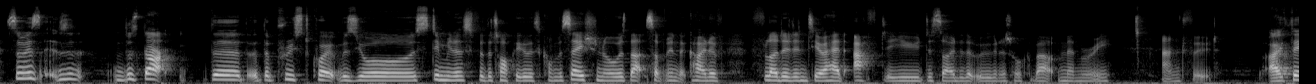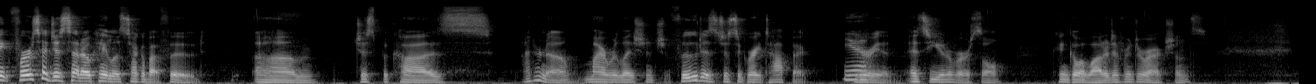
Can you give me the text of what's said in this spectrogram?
So is, is was that the, the the Proust quote was your stimulus for the topic of this conversation, or was that something that kind of flooded into your head after you decided that we were going to talk about memory and food? I think first I just said, okay, let's talk about food. Um, just because, I don't know, my relationship, food is just a great topic, Yeah. period. It's universal, it can go a lot of different directions.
